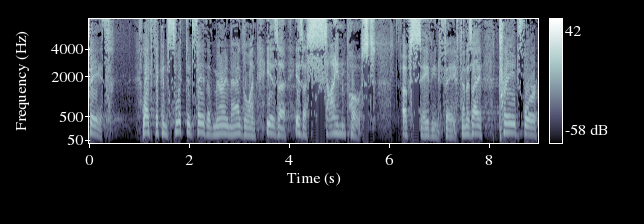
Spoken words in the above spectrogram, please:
faith, like the conflicted faith of Mary Magdalene, is a, is a signpost of saving faith. And as I prayed for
